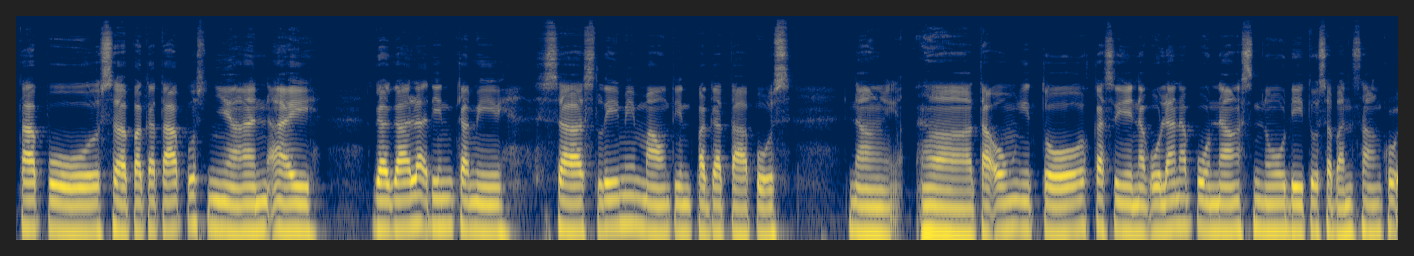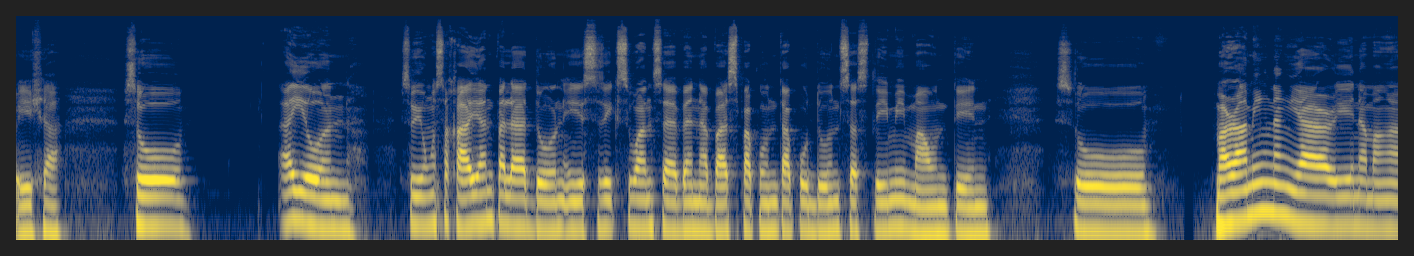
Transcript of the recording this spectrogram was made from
Tapos sa pagkatapos niyan ay gagala din kami sa Slimy Mountain pagkatapos ng ah, taong ito. Kasi nagulan na po ng snow dito sa bansang Croatia. So ayun So yung sakayan pala doon is 617 na bus papunta po doon sa Slimy Mountain. So maraming nangyari na mga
